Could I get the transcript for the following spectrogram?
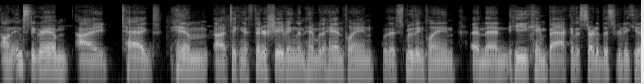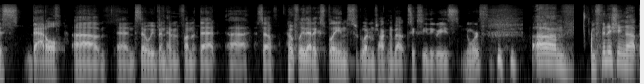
on Instagram. I tagged him uh, taking a thinner shaving than him with a hand plane with a smoothing plane and then he came back and it started this ridiculous battle um, and so we've been having fun with that uh, so hopefully that explains what i'm talking about 60 degrees north um, i'm finishing up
